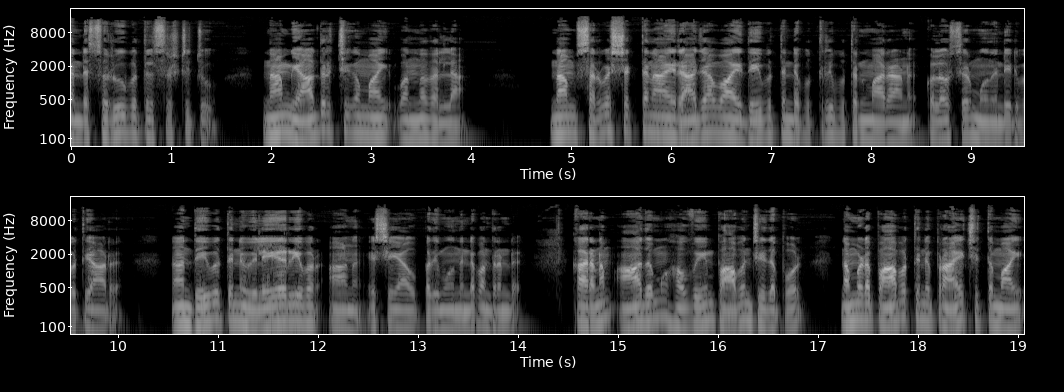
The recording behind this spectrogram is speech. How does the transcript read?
തന്റെ സ്വരൂപത്തിൽ സൃഷ്ടിച്ചു. നാം യാദർച്ഛികമായി വന്നതല്ല. നാം സർവശക്തനായ രാജാവായ ദൈവത്തിന്റെ പുത്രിപുത്രന്മാരാണ്. കൊലോസ്യർ മൂന്നിന്റെ ഇരുപത്തിയാറ്. നാം ദൈവത്തിന് വിലയേറിയവർ ആണ്. യശയാവ് പതിമൂന്നിന്റെ പന്ത്രണ്ട്. കാരണം ആദമും ഹവ്വയും പാപം ചെയ്തപ്പോൾ നമ്മുടെ പാപത്തിന് പ്രായച്ചിത്തമായി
